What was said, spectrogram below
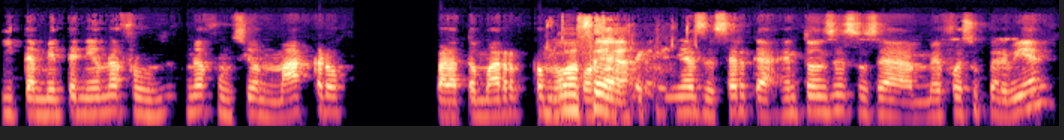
y también tenía una, una función macro para tomar como cosas pequeñas de cerca. Entonces, o sea, me fue súper bien.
